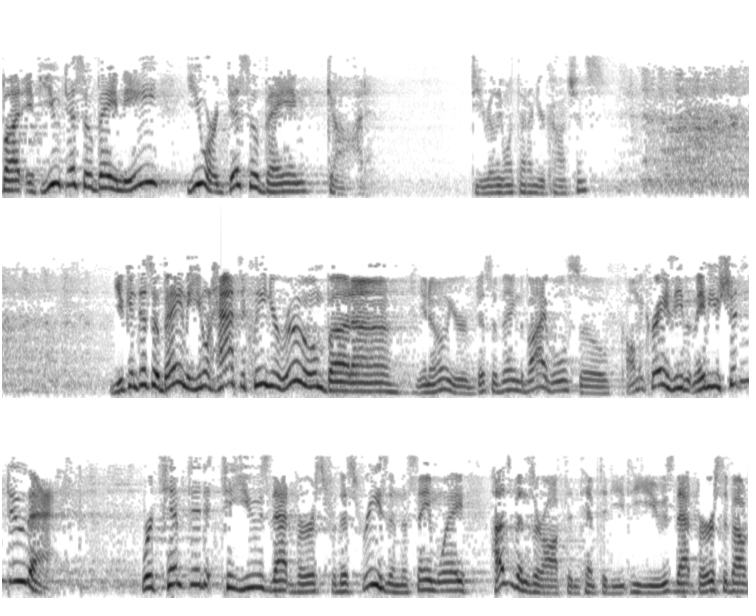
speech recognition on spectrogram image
But if you disobey me, you are disobeying God. Do you really want that on your conscience? you can disobey me. You don't have to clean your room, but, uh, you know, you're disobeying the Bible, so call me crazy, but maybe you shouldn't do that. We're tempted to use that verse for this reason, the same way husbands are often tempted to use that verse about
